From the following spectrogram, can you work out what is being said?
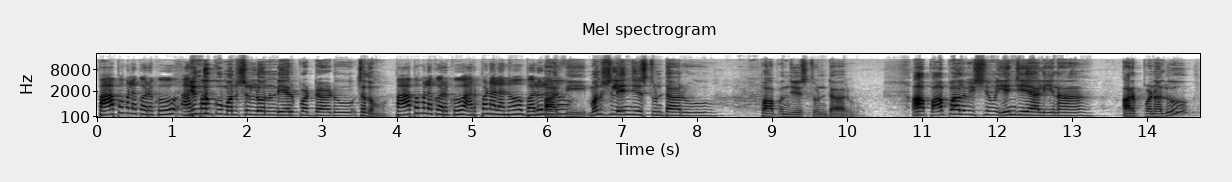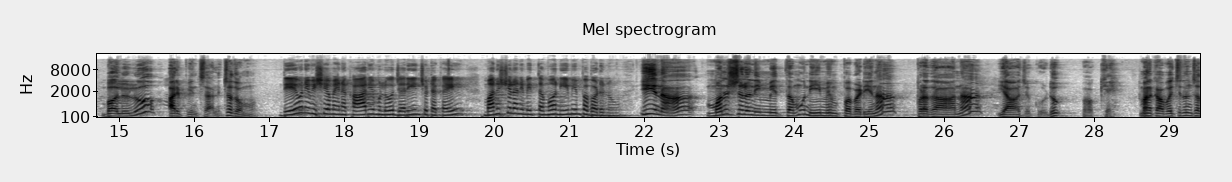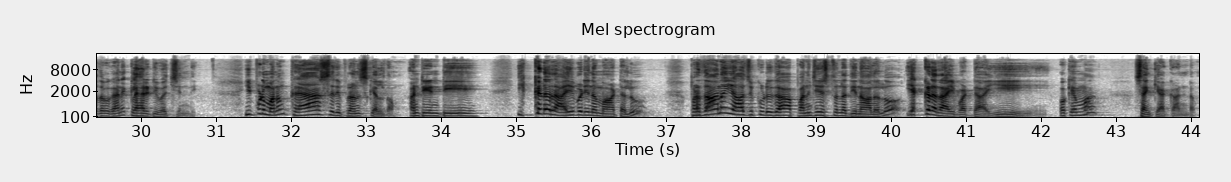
పాపముల కొరకు ఎందుకు మనుషుల్లో నుండి ఏర్పడ్డాడు? చదవమ్మా పాపముల కొరకు అర్పణలను బలులను అది. మనుషులు ఏం చేస్తుంటారు? పాపం చేస్తుంటారు. ఆ పాపాల విషయం ఏం చేయాలి ఈయన? అర్పణలు బలులు అర్పించాలి. చదవమ్మ దేవుని విషయమైన కార్యములు జరిగించుటకై మనుషుల నిమిత్తము నియమింపబడును. ఈయన మనుషుల నిమిత్తము నియమింపబడిన ప్రధాన యాజకుడు. ఓకే. మనకు ఆ వచనం చదవగానే క్లారిటీ వచ్చింది. ఇప్పుడు మనం క్రాస్ రిఫరెన్స్కి వెళ్దాం. అంటే ఏంటి? ఇక్కడ రాయబడిన మాటలు ప్రధాన యాజకుడిగా పనిచేస్తున్న దినాలలో ఎక్కడ రాయబడ్డాయి? ఓకే అమ్మా సంఖ్యాకాండం.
